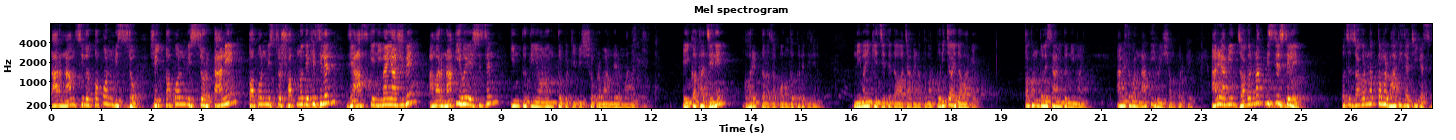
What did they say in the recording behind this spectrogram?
তার নাম ছিল তপন মিশ্র। সেই তপন মিশ্রর কানে তপন মিশ্র স্বপ্ন দেখেছিলেন যে আজকে নিমাই আসবে, আমার নাতি হয়ে এসেছেন, কিন্তু তিনি অনন্ত কোটি বিশ্ব ব্রহ্মাণ্ডের মালিক। এই কথা জেনে ঘরের দরজা বন্ধ করে দিলেন। নিমাইকে যেতে দেওয়া যাবে না, তোমার পরিচয় দেওয়া আগে। তখন বলেছে, আমি তো নিমাই, আমি তোমার নাতি হই সম্পর্কে। আরে, আমি জগন্নাথ মিশ্রের ছেলে। বলছে, জগন্নাথ, তোমার ভাতিজা ঠিক আছে।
